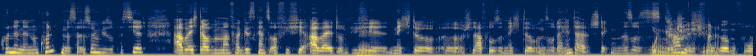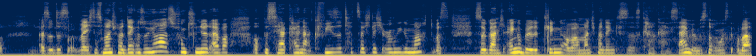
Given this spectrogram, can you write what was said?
Kundinnen und Kunden. Das ist irgendwie so passiert. Aber ich glaube, man vergisst ganz oft, wie viel Arbeit und wie hm. viel Nächte, äh, schlaflose Nächte und so dahinter stecken. Also es kam nicht von irgendwo. Also das, weil ich das manchmal denke, so ja, es funktioniert einfach. Auch bisher keine Akquise tatsächlich irgendwie gemacht, was soll gar nicht eingebildet klingen, aber manchmal denke ich, so, das kann doch gar nicht sein. Wir müssen noch irgendwas. Aber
